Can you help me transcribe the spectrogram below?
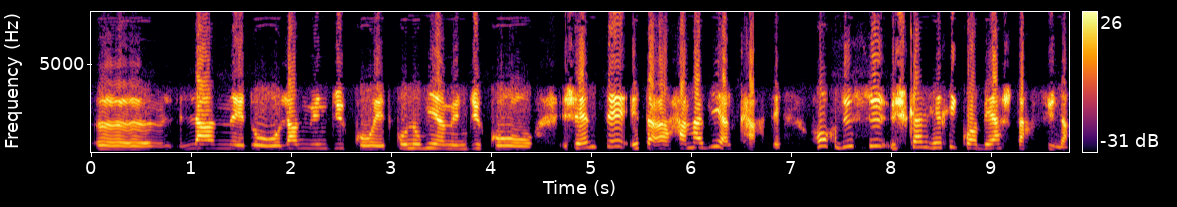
Uh, lan edo lan munduko, ekonomia munduko jente eta hamabi alkarte hor duzu Euskal Herrikoa behastarzuna.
